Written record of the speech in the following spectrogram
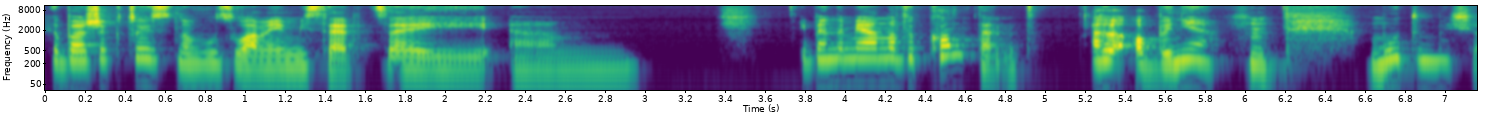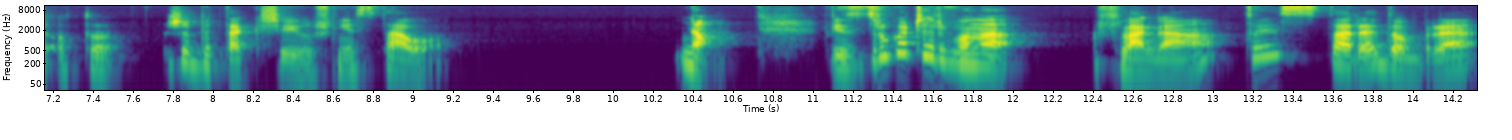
Chyba, że ktoś znowu złamie mi serce i, um, i będę miała nowy content. Ale oby nie. Hm. Módlmy się o to, żeby tak się już nie stało. No, więc druga czerwona flaga to jest stare, dobre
